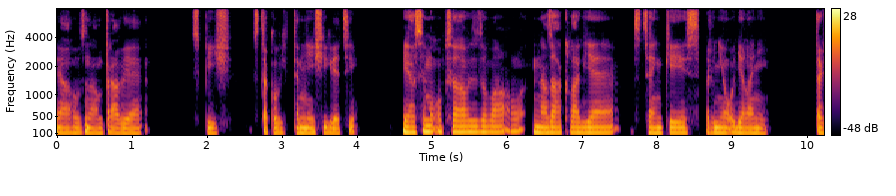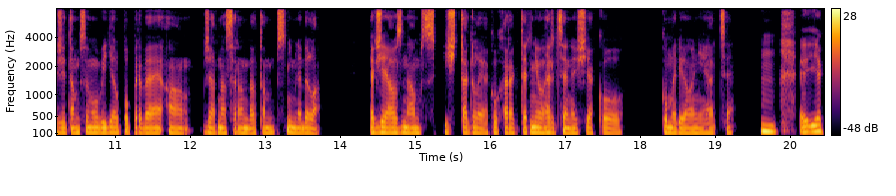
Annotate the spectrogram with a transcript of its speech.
Já ho znám právě spíš z takových temnějších věcí. Já jsem ho obsazoval na základě scénky z prvního oddělení. Takže tam jsem ho viděl poprvé a žádná sranda tam s ním nebyla. Takže já ho znám spíš takhle jako charakterního herce, než jako komediální herce. Hmm. Eh, Jak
